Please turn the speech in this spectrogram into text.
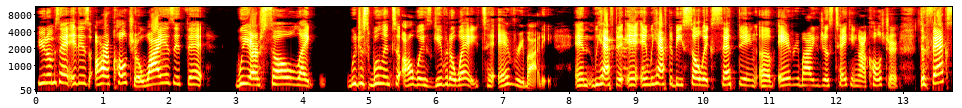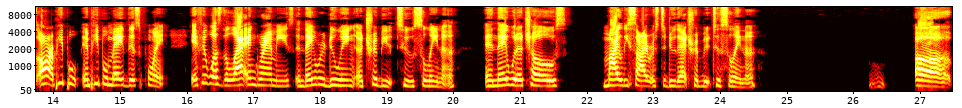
You know what I'm saying? It is our culture. Why is it that we are so like, we're just willing to always give it away to everybody. And we have to, and, and, we have to be so accepting of everybody just taking our culture. The facts are people, and people made this point. If it was the Latin Grammys and they were doing a tribute to Selena and they would have chose Miley Cyrus to do that tribute to Selena, uh,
